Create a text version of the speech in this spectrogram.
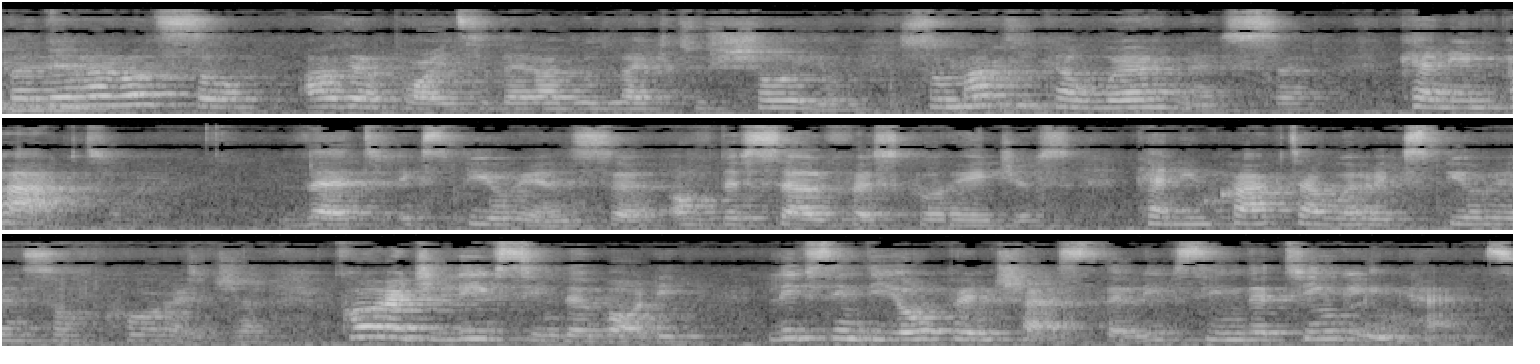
But there are also other points that I would like to show you. Somatic awareness can impact that experience of the self as courageous, can impact our experience of courage. Courage lives in the body, lives in the open chest, lives in the tingling hands.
